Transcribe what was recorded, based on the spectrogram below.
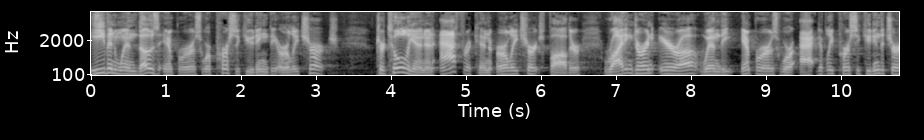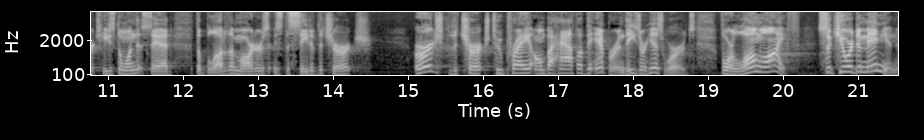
even when those emperors were persecuting the early church? Tertullian, an African early church father, writing during an era when the emperors were actively persecuting the church, he's the one that said, The blood of the martyrs is the seed of the church, urged the church to pray on behalf of the emperor. And these are his words for long life secure dominion,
